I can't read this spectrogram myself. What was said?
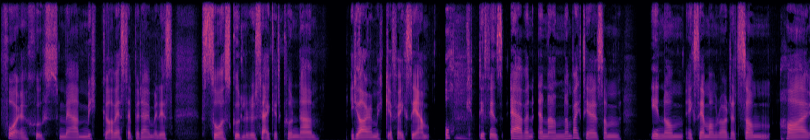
får en skjuts med mycket av S. epidermidis så skulle du säkert kunna göra mycket för eksem. Och mm. det finns även en annan bakterie som inom eksemområdet som har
